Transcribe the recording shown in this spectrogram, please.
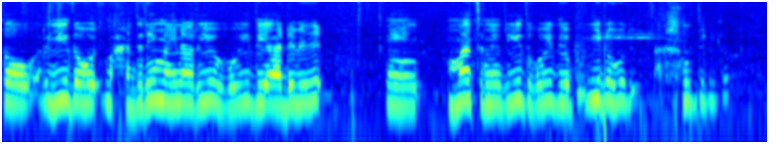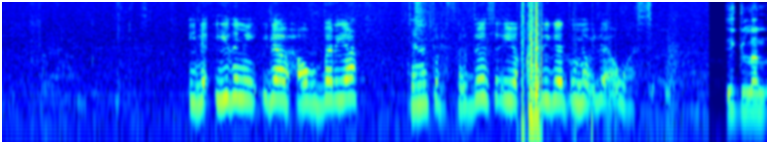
soo riyada waxaan dareemaynaa riyo hooyadii aa dhabeeye maantana riyada hooyadii ii dhawada alxamdulilah iyadana ilaah waxaa ugu baryaa jannatul iyo qabrigeed inuu ilaah u waasiciyo england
